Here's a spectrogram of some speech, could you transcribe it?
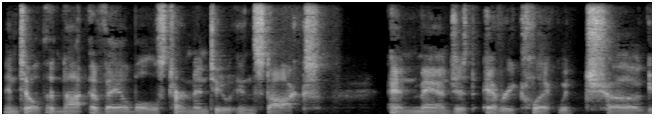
until the not availables turned into in stocks. And man, just every click would chug.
